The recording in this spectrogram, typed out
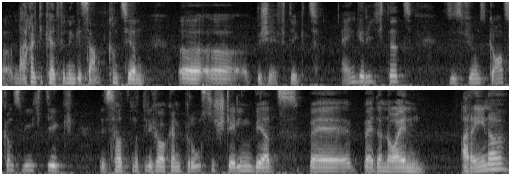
äh, Nachhaltigkeit für den Gesamtkonzern äh, äh, beschäftigt, eingerichtet. Das ist für uns ganz, ganz wichtig. Es hat natürlich auch einen großen Stellenwert bei, bei der neuen Arena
